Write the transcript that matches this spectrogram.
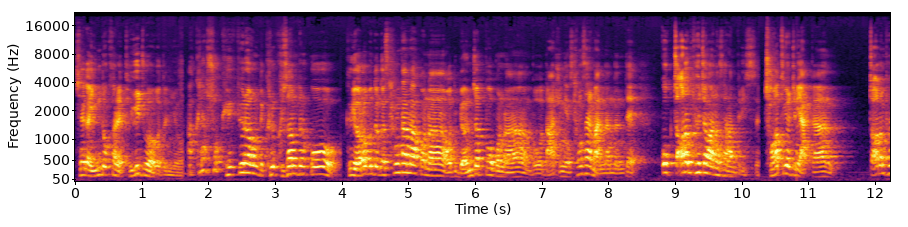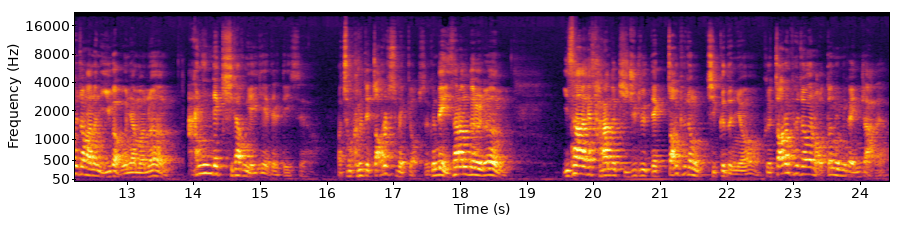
제가 인도 카레 되게 좋아하거든요. 아 그냥 수업 계획표라고 하는데 그, 그 사람들 꼭그 여러분들 그 상담하거나 어디 면접 보거나 뭐 나중에 상사를 만났는데 꼭 쩔은 표정하는 사람들이 있어요. 저 같은 경우 좀 약간 쩔은 표정하는 이유가 뭐냐면은 아닌데 기라고 얘기해야 될 때 있어요. 아, 전 그럴 때 쩔을 수밖에 없어요. 근데 이 사람들은 이상하게 사람들 기죽일 때쩔 표정 짓거든요. 그 쩔은 표정에는 어떤 의미가 있는 줄 알아요?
